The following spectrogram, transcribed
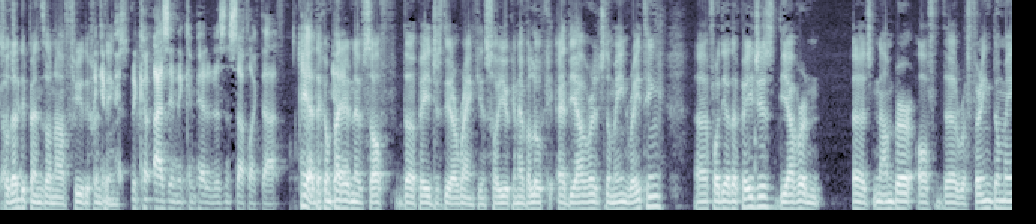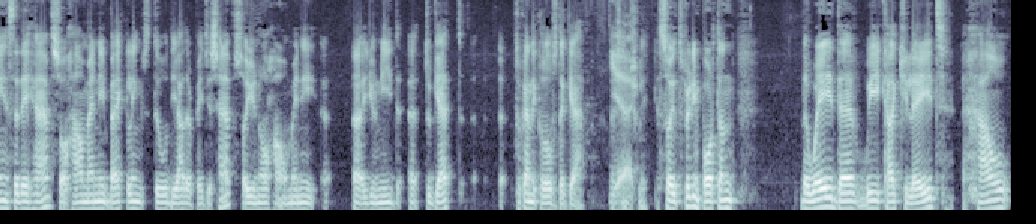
So that depends on a few different things. the as in the competitors and stuff like that. Yeah, the competitiveness of the pages they are ranking. So you can have a look at the average domain rating uh, for the other pages, the average uh, number of the referring domains that they have. So how many backlinks do the other pages have? So you know how many uh, you need uh, to get uh, to kind of close the gap. Yeah. Essentially. So it's pretty important. The way that we calculate how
